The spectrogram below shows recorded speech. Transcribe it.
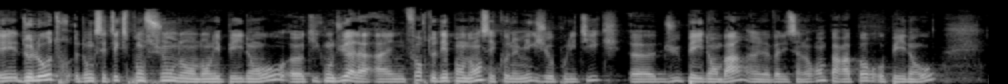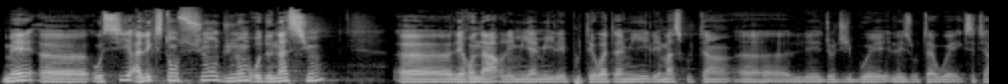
Et de l'autre, donc cette expansion dans, les pays d'en haut, euh, qui conduit à, une forte dépendance économique, géopolitique euh, du pays d'en bas, euh, la vallée Saint-Laurent, par rapport au pays d'en haut, mais aussi à l'extension du nombre de nations, les renards, les Miami, les Putewatami, les Mascoutins, les Dojibwe, les Outaouais, etc.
